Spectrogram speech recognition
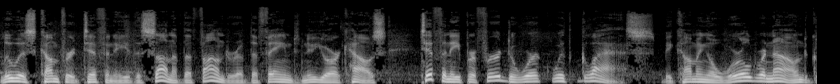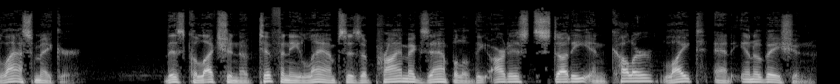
Louis Comfort Tiffany, the son of the founder of the famed New York house, Tiffany preferred to work with glass, becoming a world renowned glassmaker. This collection of Tiffany lamps is a prime example of the artist's study in color, light, and innovation.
